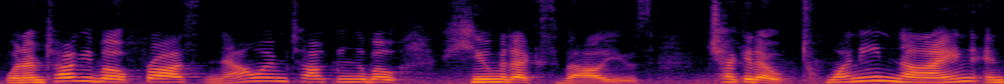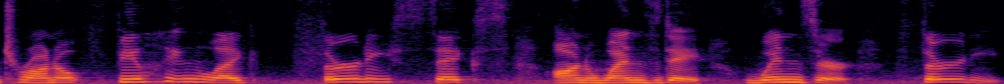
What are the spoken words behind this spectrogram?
when I'm talking about frost, now I'm talking about humidex values. Check it out 29 in Toronto, feeling like 36 on Wednesday. Windsor, 30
